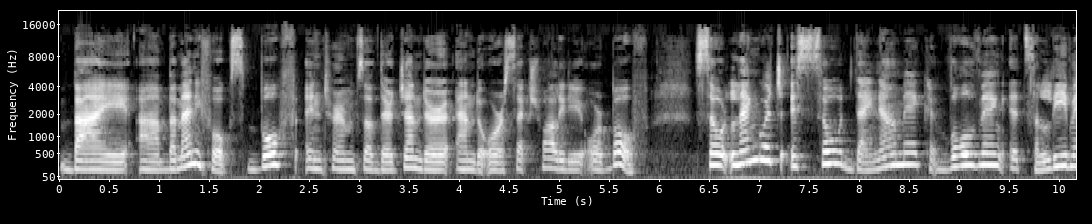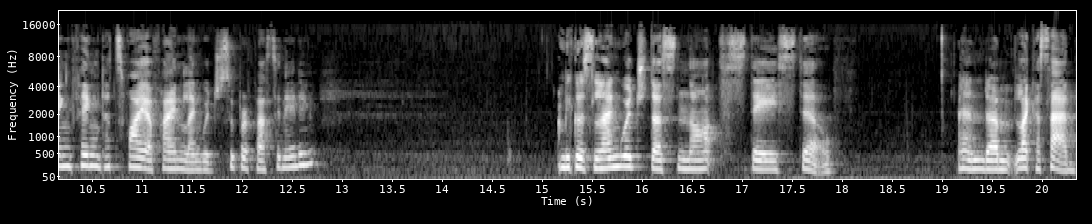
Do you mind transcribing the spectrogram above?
by uh, by many folks, both in terms of their gender and or sexuality, or both. So language is so dynamic, evolving. It's a living thing. That's why I find language super fascinating. Because language does not stay still. And um, like I said,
